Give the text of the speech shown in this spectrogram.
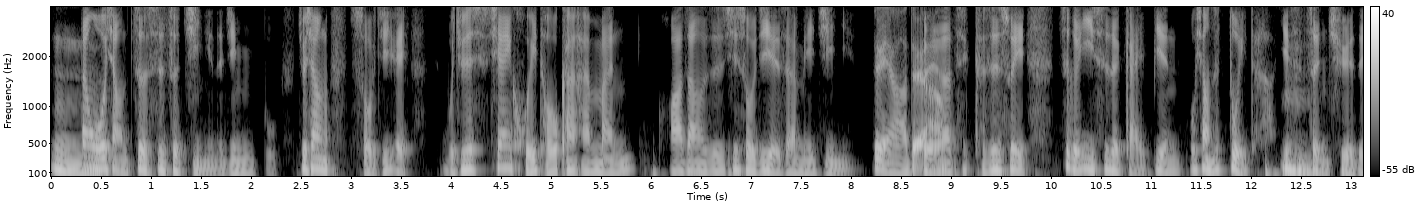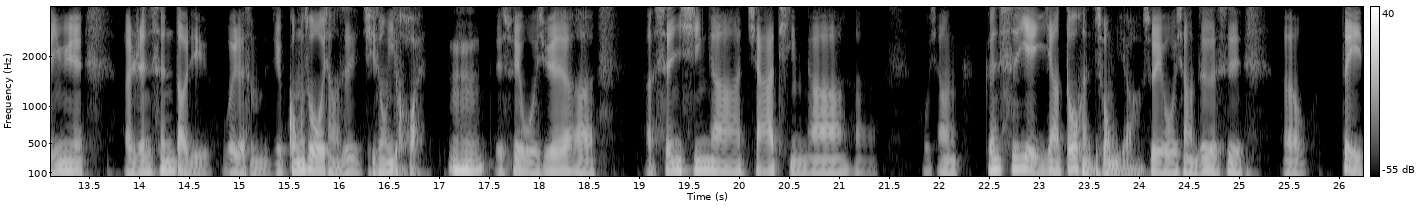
嗯，但我想这是这几年的进步。就像手机，哎，我觉得现在回头看还蛮夸张的是，其实手机也才没几年。对啊，对啊。对，那可是所以这个意思的改变，我想是对的啦，也是正确的。嗯、因为呃，人生到底为了什么？就工作，我想是其中一环。嗯哼，对，所以我觉得呃呃，身心啊，家庭啊，呃，我想。跟事业一样都很重要，所以我想这个是呃，对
